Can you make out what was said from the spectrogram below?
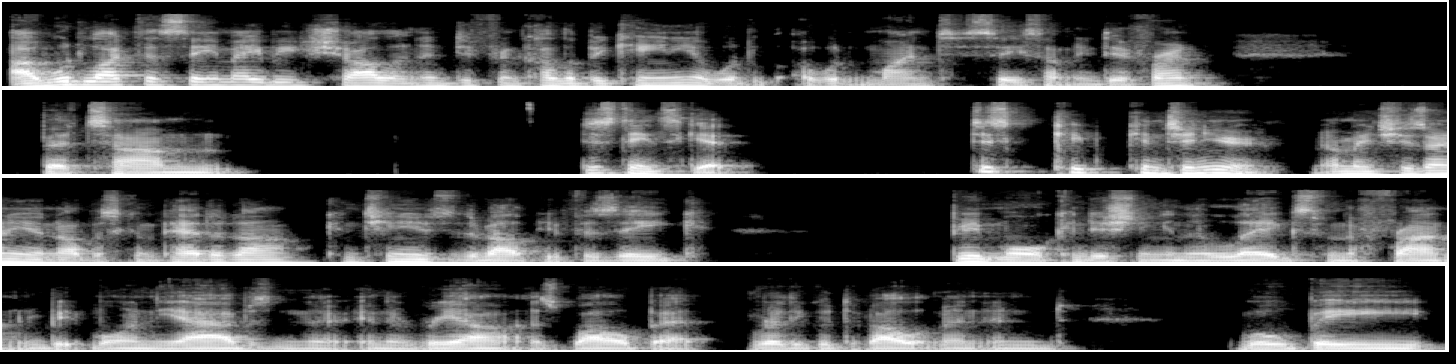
I would like to see maybe Charlotte in a different color bikini. I would I wouldn't mind to see something different. But um just needs to get just keep continue. I mean, she's only a novice competitor. Continue to develop your physique A bit more conditioning in the legs from the front and a bit more in the abs and the in the rear as well. But really good development and will be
